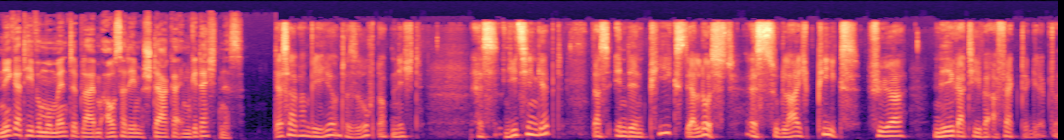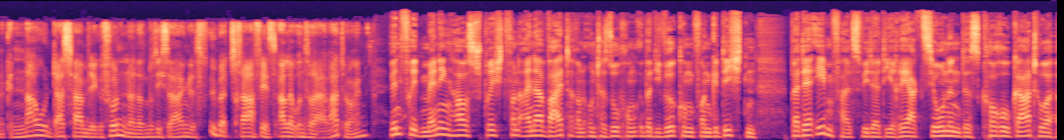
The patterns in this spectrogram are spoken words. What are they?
Negative Momente bleiben außerdem stärker im Gedächtnis. Deshalb haben wir hier untersucht, ob nicht es Indizien gibt, dass in den Peaks der Lust es zugleich Peaks für negative Affekte gibt. Und genau das haben wir gefunden und das muss ich sagen, das übertraf jetzt alle unsere Erwartungen. Winfried Menninghaus spricht von einer weiteren Untersuchung über die Wirkung von Gedichten, bei der ebenfalls wieder die Reaktionen des Korrugator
